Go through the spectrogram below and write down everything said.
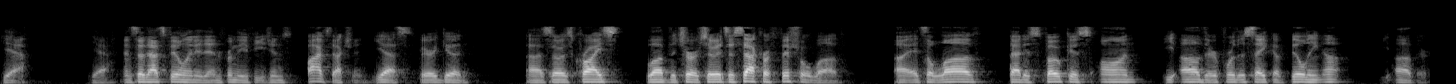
Yeah. Yeah. And so that's filling it in from the Ephesians 5 section. Yes. Very good. Uh, so as Christ loved the church. So it's a sacrificial love. Uh, it's a love that is focused on the other for the sake of building up the other.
